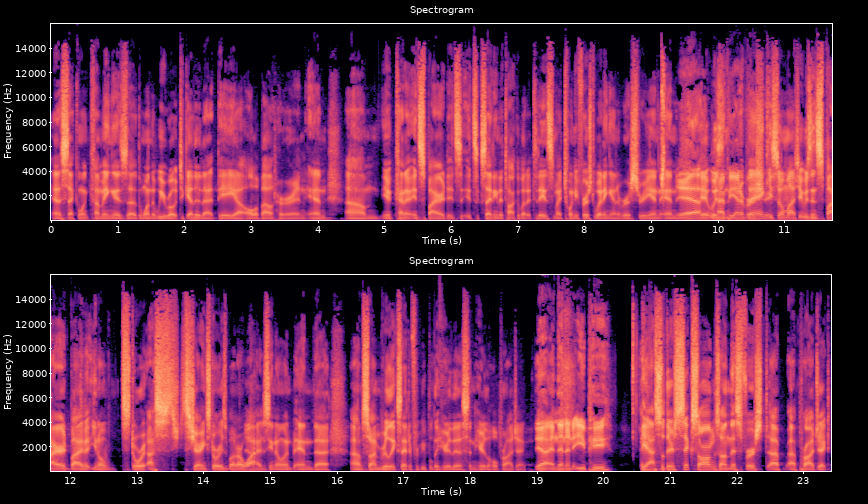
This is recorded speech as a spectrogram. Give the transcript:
and the second one coming is uh, the one that we wrote together that day, uh, "All About Her," and and um, you know, kind of inspired. It's it's exciting to talk about it today. This is my 21st wedding anniversary, and and Yeah, it was happy anniversary. Thank you so much. It was inspired by you know story us sharing stories about our wives. You know, and and uh, um, so I'm really excited for people to hear this and hear the whole project. Yeah, and then an EP. Yeah, so there's six songs on this first uh, uh, project.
